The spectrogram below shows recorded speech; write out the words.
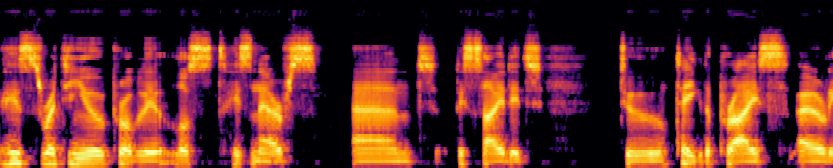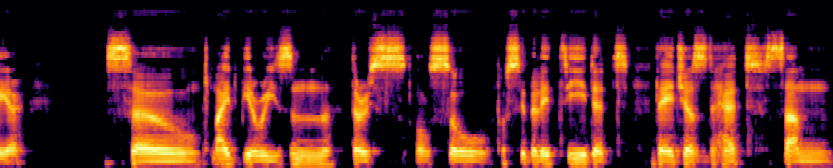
his retinue probably lost his nerves and decided to take the prize earlier. So it might be a reason. There's also possibility that they just had some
